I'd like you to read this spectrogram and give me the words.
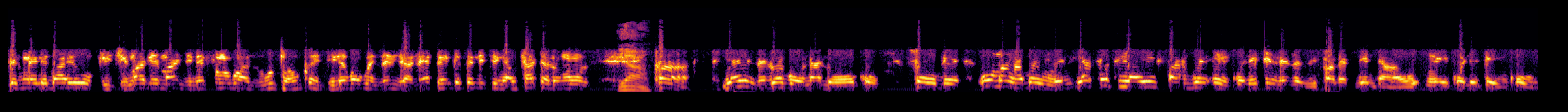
sekumele bayogijima ke manje befuna ukwazi ukuthi wawuqedile kwakwenze njani ebhenki selithi ngiyawuthatha lo muzi. Cha yayenzelwe bona lokho so ke uma ngabe ungena yafuthi yayifakwe ezikweletini lezi ziphakathi nendawo nezikweleti ezinkulu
